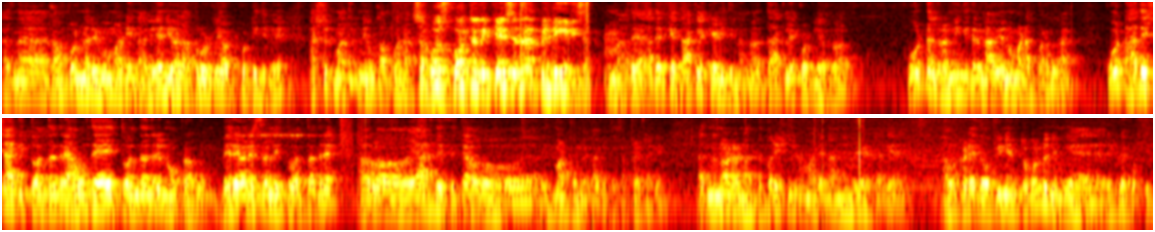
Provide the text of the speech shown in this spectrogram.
ಅದನ್ನ ಕಾಂಪೌಂಡ್ನ ರಿಮೂವ್ ಮಾಡಿ ನಾವೇನು ಇವಾಗ ಅಪ್ರೂವ್ಡ್ ಲೇಔಟ್ ಕೊಟ್ಟಿದ್ದೀವಿ ಅಷ್ಟಕ್ಕೆ ಮಾತ್ರ ನೀವು ಕಾಂಪೌಂಡ್ ಸಪೋಸ್ ಕೋರ್ಟಲ್ಲಿ ಕೇಸ್ ಇದ್ರೆ ಪೆಂಡಿಂಗ್ ಇಡಿ ಸರ್. ಅದೇ ಅದಕ್ಕೆ ದಾಖಲೆ ಕೇಳಿದ್ದೀನಿ ನಾನು. ದಾಖಲೆ ಕೊಡಲಿ ಅವರು. ಕೋರ್ಟಲ್ಲಿ ರನ್ನಿಂಗ್ ಇದ್ದರೆ ನಾವೇನು ಮಾಡೋಕ್ಕೆ ಬರಲ್ಲ. ಕೋರ್ಟ್ ಆದೇಶ ಆಗಿತ್ತು ಅಂತಂದರೆ ಅವ್ರದ್ದೇ ಇತ್ತು ಅಂತಂದರೆ ನೋ ಪ್ರಾಬ್ಲಮ್ ಬೇರೆಯವ್ರ ಹೆಸರಲ್ಲಿ ಇತ್ತು ಅಂತಂದರೆ ಅವರು ಯಾರ್ದು ಇರ್ತೈತೆ ಅವರು ಇದು ಮಾಡ್ಕೊಬೇಕಾಗುತ್ತೆ ಸಪ್ರೇಟಾಗಿ ಅದನ್ನ ನೋಡೋಣ ಅದನ್ನ ಪರಿಶೀಲನೆ ಮಾಡಿ ನಾನು ಇಮಿಡಿಯೇಟಾಗಿ ಅವ್ರ ಕಡೆಯಿಂದ ಒಪಿನಿಯನ್ ತೊಗೊಂಡು ನಿಮಗೆ ರಿಪ್ಲೈ ಕೊಡ್ತೀನಿ.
